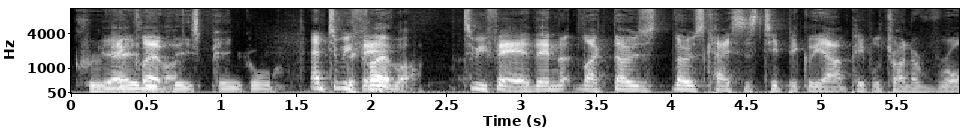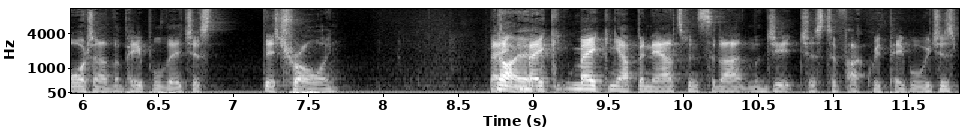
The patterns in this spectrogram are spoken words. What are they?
creative. These people, and to be they're fair, clever. To be fair, then like those those cases typically aren't people trying to rot other people. They're just they're trolling. Make, oh, yeah. make, making up announcements that aren't legit just to fuck with people, which is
